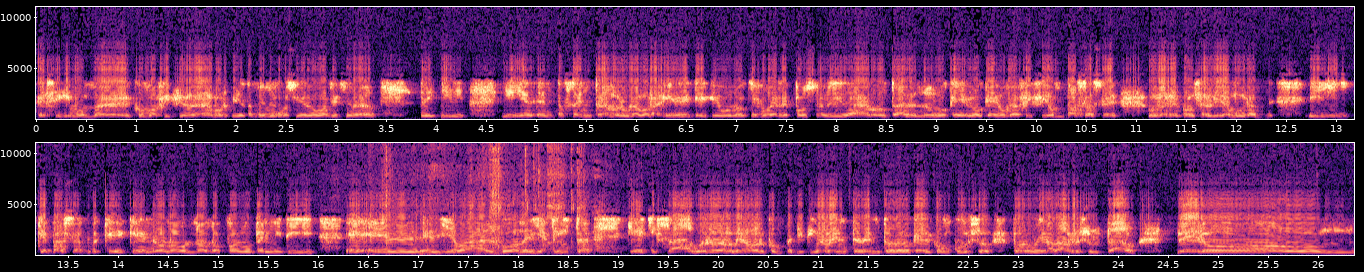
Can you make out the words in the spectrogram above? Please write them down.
exigimos más como aficionado, porque yo también me considero un aficionado, y, y entonces entramos en una que, que, bueno, que es una responsabilidad brutal, ¿no? Lo que, lo que es una afición pasa a ser una responsabilidad muy grande. ¿Y qué pasa? Pues que, no, no, no nos podemos permitir eh, el, llevar algo a media tinta, que quizás, bueno, a lo mejor competitivamente dentro de lo que es el concurso, pues hubiera dado resultados, pero mm,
